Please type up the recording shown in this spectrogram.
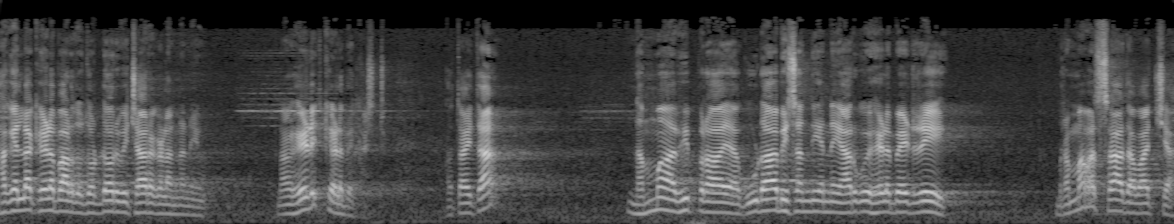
ಹಾಗೆಲ್ಲ ಕೇಳಬಾರ್ದು, ದೊಡ್ಡವ್ರ ವಿಚಾರಗಳನ್ನು ನೀವು. ನಾವು ಹೇಳಿದ್ದು ಕೇಳಬೇಕಷ್ಟು. ಗೊತ್ತಾಯ್ತಾ? ನಮ್ಮ ಅಭಿಪ್ರಾಯ ಗೂಢಾಭಿಸಂಧಿಯನ್ನು ಯಾರಿಗೂ ಹೇಳಬೇಡ್ರಿ. ಬ್ರಹ್ಮವತ್ಸಾದ ವಾಚ್ಯ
